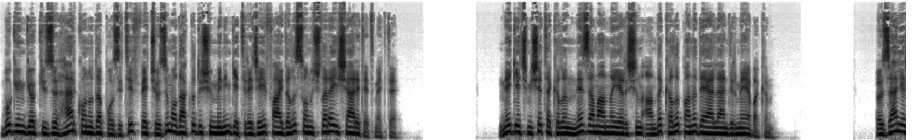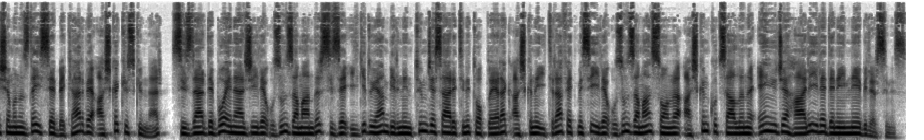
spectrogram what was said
Bugün gökyüzü her konuda pozitif ve çözüm odaklı düşünmenin getireceği faydalı sonuçlara işaret etmekte. Ne geçmişe takılın ne zamanla yarışın anda kalıp anı değerlendirmeye bakın. Özel yaşamınızda ise bekar ve aşka küskünler, sizler de bu enerjiyle uzun zamandır size ilgi duyan birinin tüm cesaretini toplayarak aşkını itiraf etmesiyle uzun zaman sonra aşkın kutsallığını en yüce haliyle deneyimleyebilirsiniz.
